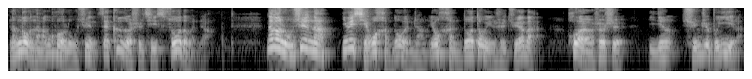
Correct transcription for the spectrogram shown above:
能够囊括鲁迅在各个时期所有的文章。那么鲁迅呢？因为写过很多文章，有很多都已经是绝版，或者说是已经寻之不易了。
